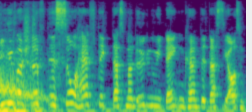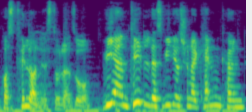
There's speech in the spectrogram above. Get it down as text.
Die Überschrift ist so heftig, dass man irgendwie denken könnte, dass die aus dem Postillon ist oder so. Wie ihr im Titel des Videos schon erkennen könnt,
